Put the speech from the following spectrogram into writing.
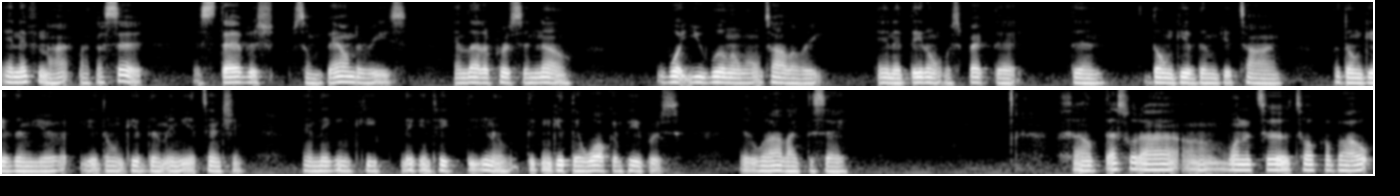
And if not, like I said, establish some boundaries and let a person know what you will and won't tolerate. And if they don't respect that, then don't give them your time or don't give them your, your don't give them any attention and they can keep they can take you know they can get their walking papers is what i like to say so that's what i um, wanted to talk about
